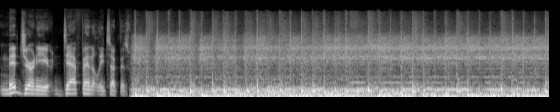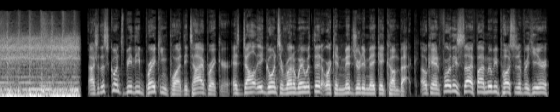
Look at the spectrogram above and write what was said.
Midjourney definitely took this one. Uh, so this is going to be the breaking point, the tiebreaker. Is DALL-E going to run away with it, or can Midjourney make a comeback? Okay, and for these sci-fi movie posters over here,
